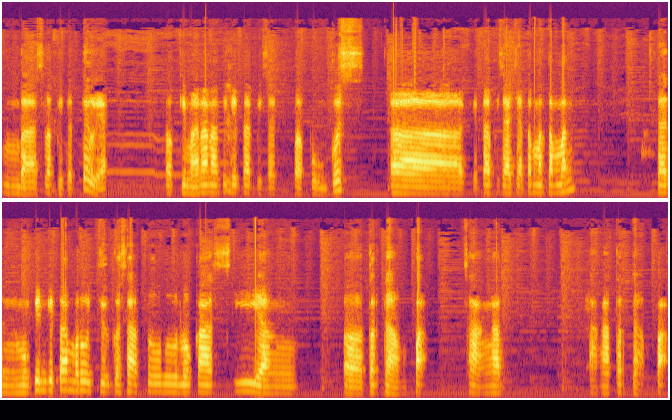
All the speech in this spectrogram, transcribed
membahas lebih detail ya. Uh, gimana nanti kita bisa coba bungkus uh, kita bisa ajak teman-teman dan mungkin kita merujuk ke satu lokasi yang uh, terdampak sangat sangat terdampak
